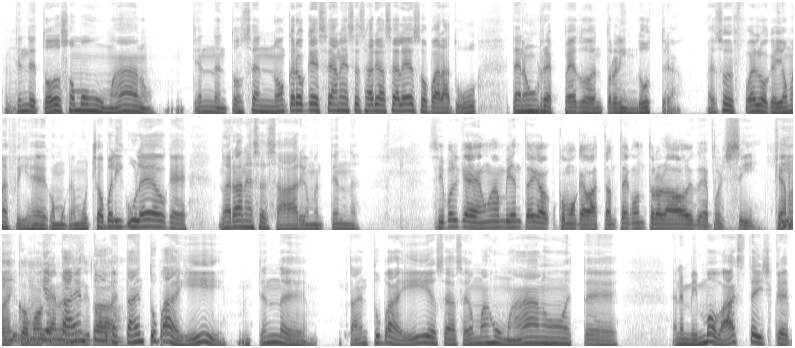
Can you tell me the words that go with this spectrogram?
¿Me entiendes? Todos somos humanos, ¿entiendes? Entonces no creo que sea necesario hacer eso para tú tener un respeto dentro de la industria. Eso fue lo que yo me fijé, como que mucho peliculeo que no era necesario, ¿me entiendes? Sí, porque es un ambiente como que bastante controlado de por sí. Que no es como y que estás, en tu, estás en tu país, ¿me entiendes? Estás en tu país, o sea, ser más humano, este, en el mismo backstage, que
